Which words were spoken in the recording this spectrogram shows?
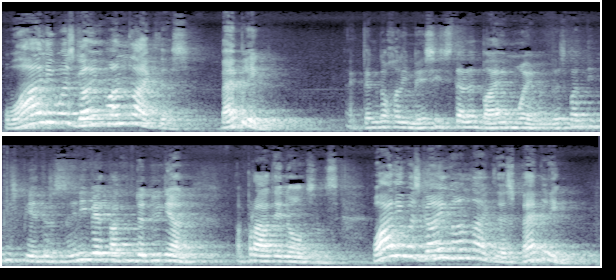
While he was going on like this, babbling. Ek dink nog al die message stel dit baie mooi, want dis wat tipies Petrus is. Hy nie weet wat om te doen nie aan dan praat hy nonsens. While he was going on like this, babbling,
